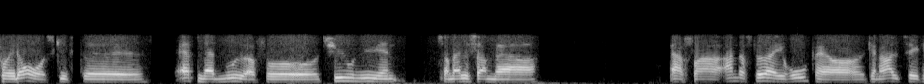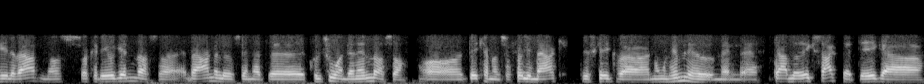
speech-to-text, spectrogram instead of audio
på et år skifte øh, 18 af dem ud og få 20 nye ind, som alle sammen er, er fra andre steder i Europa og generelt set hele verden også, så kan det jo ikke ændre sig, være anderledes end at øh, kulturen den ændrer sig, og det kan man selvfølgelig mærke. Det skal ikke være nogen hemmelighed, men øh, dermed ikke sagt, at det ikke er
